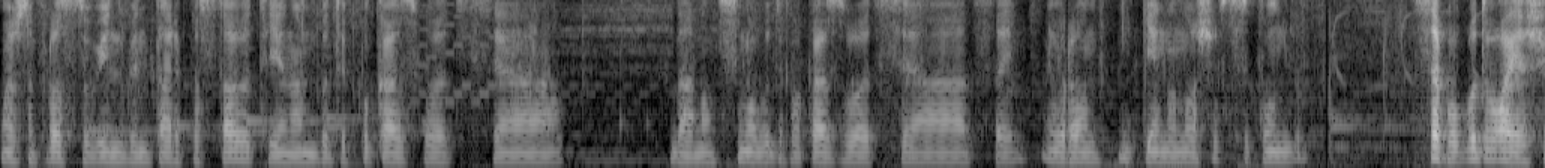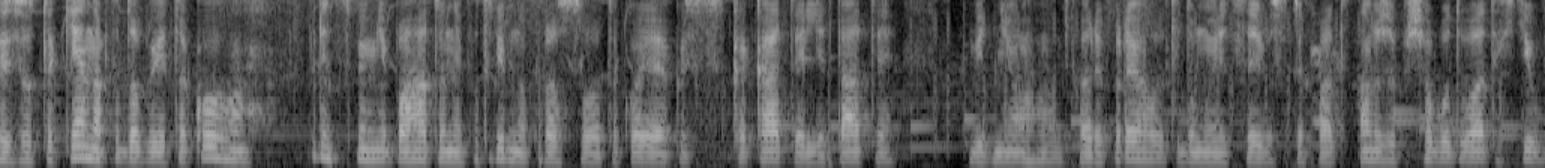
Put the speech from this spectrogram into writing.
Можна просто в інвентар поставити і нам буде показуватися. Да, нам все одно буде показуватися цей урон, який я наношу в секунду. Все, побудував я щось отаке, наподобає такого. В принципі, мені багато не потрібно, просто отакої якось скакати, літати від нього, перепригувати, думаю, це і виступати. Там вже почав будувати, хотів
